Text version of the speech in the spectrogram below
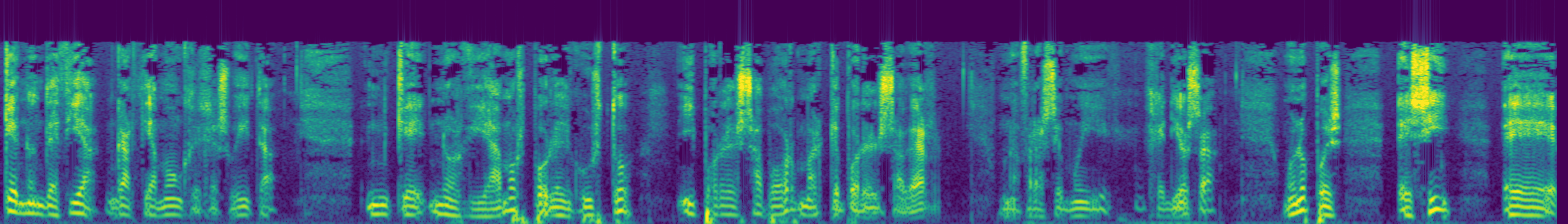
que nos decía García Monge, jesuita, que nos guiamos por el gusto y por el sabor más que por el saber. Una frase muy ingeniosa. Bueno, pues eh, sí, eh,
